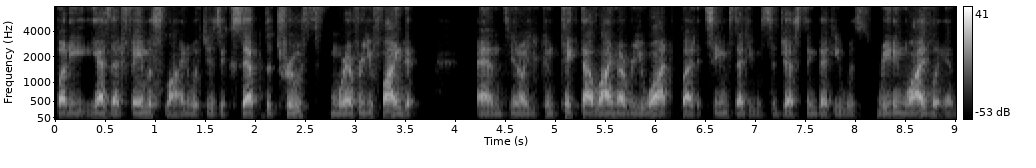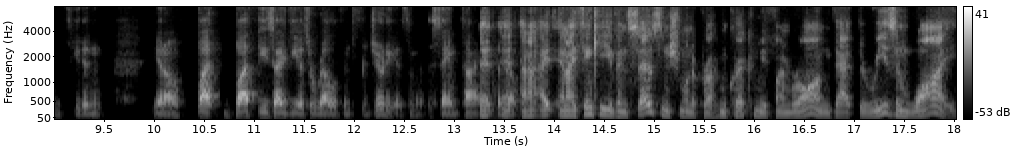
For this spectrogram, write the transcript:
but he, he has that famous line, which is "accept the truth from wherever you find it." and you know you can take that line however you want but it seems that he was suggesting that he was reading widely and he didn't you know but but these ideas are relevant for judaism at the same time. And, and I, and I think he even says in Shemona Prakim, correct me if i'm wrong that the reason why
